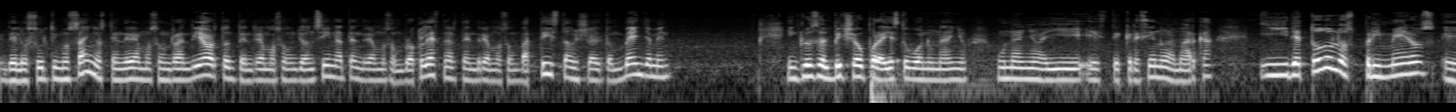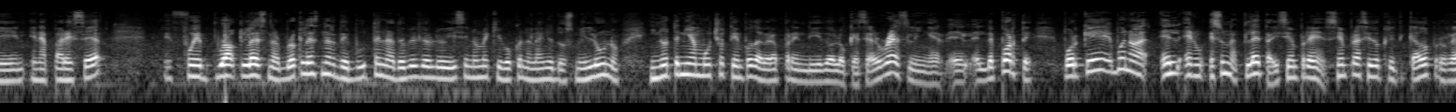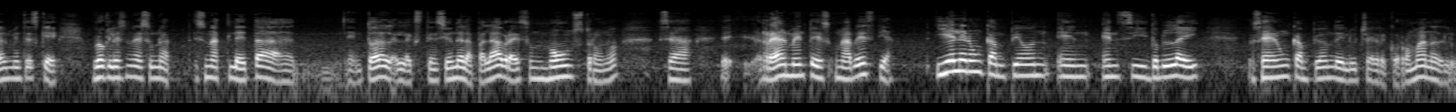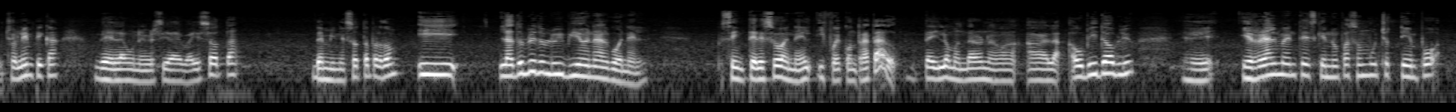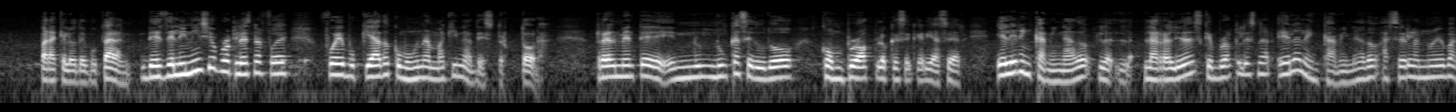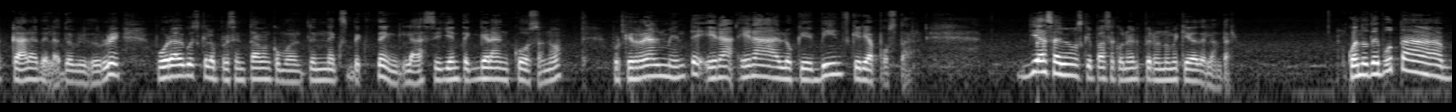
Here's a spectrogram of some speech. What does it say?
de los últimos años. Tendríamos un Randy Orton, tendríamos un John Cena, tendríamos un Brock Lesnar, tendríamos un Batista, un Shelton Benjamin. Incluso el Big Show por ahí estuvo en un año, un año ahí este, creciendo la marca. Y de todos los primeros en aparecer, fue Brock Lesnar. Brock Lesnar debuta en la WWE, si no me equivoco, en el año 2001 y no tenía mucho tiempo de haber aprendido lo que es el wrestling, el, deporte, porque, bueno, él es un atleta y siempre, siempre ha sido criticado, pero realmente es que Brock Lesnar es, una, es un atleta en toda la, extensión de la palabra, es un monstruo, ¿no? O sea, eh, realmente es una bestia. Y él era un campeón en NCAA o sea, era un campeón de lucha grecorromana, de lucha olímpica, de la Universidad de Minnesota, de Minnesota, perdón. Y la WWE vio en algo en él. Se interesó en él y fue contratado. De ahí lo mandaron a, la OVW. Eh, y realmente es que no pasó mucho tiempo para que lo debutaran. Desde el inicio Brock Lesnar fue, fue buqueado como una máquina destructora realmente nunca se dudó con Brock lo que se quería hacer. Él era encaminado, la, realidad es que Brock Lesnar era el encaminado a ser la nueva cara de la WWE. Por algo es que lo presentaban como the next big thing, la siguiente gran cosa, ¿no? Porque realmente era, era lo que Vince quería apostar. Ya sabemos qué pasa con él, pero no me quiero adelantar. Cuando debuta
